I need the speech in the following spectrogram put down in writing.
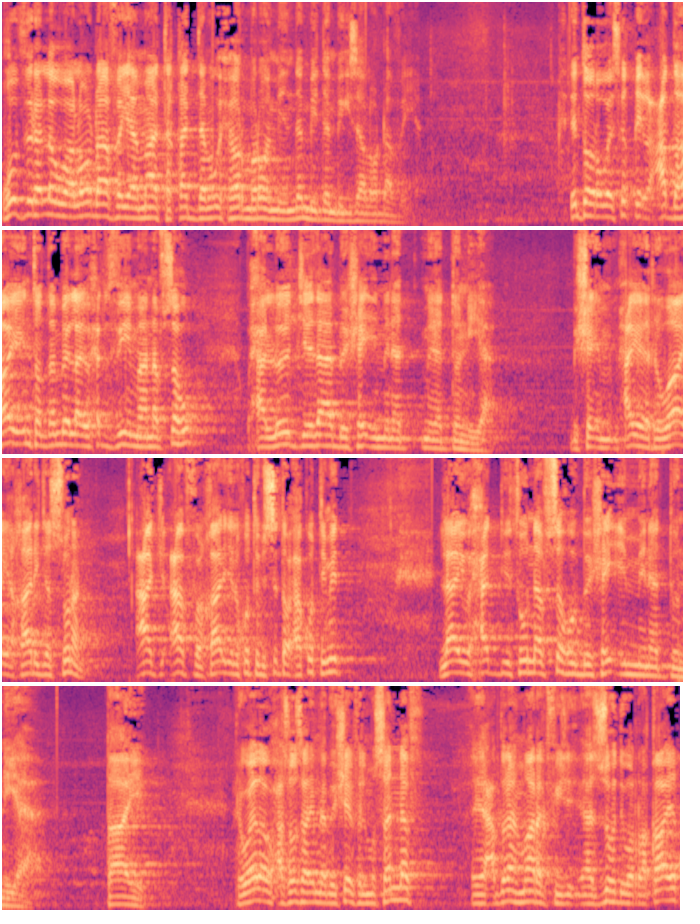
ufira lahu waa loo dhaafayaa maa hormaro min dembi dembigiisa loo dhaafaya inta hore waa iska caddahay intan dambe laa yuxadid fiihima nafsahu waxaa loo jeedaa bishayin min addunya bishayin maxaa yeele riwaaya khaarij الsunan cafwan khaarij اlkutub sita waxaa ku timid laa yuxadiثu nafsahu bishayin min اddunya ayib riwaayada waxaa soo saaray ibn abi shay fi اlmusanaf cabdullah mubarak fi الzuhdi wالraqaa'iq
